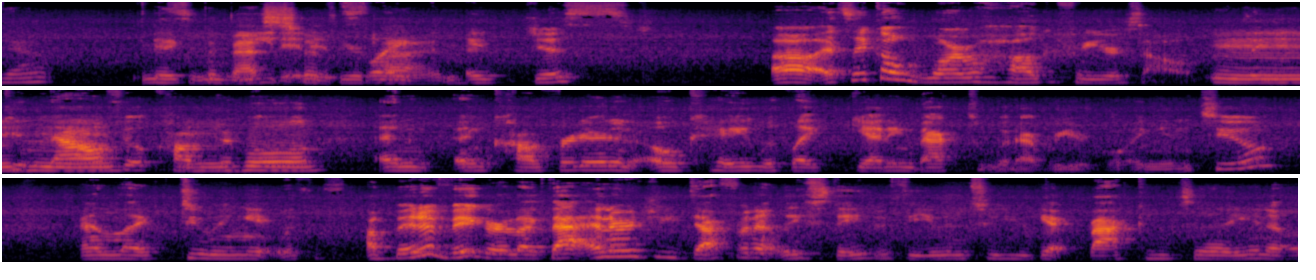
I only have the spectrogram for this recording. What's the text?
yeah. Make It's the best needed. of It's your like, time. It just, uh, it's like a warm hug for yourself. That you can now Mhm. feel comfortable and and comforted and okay with like getting back to whatever you're going into, and like doing it with a bit of vigor. Like that energy definitely stays with you until you get back into you know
